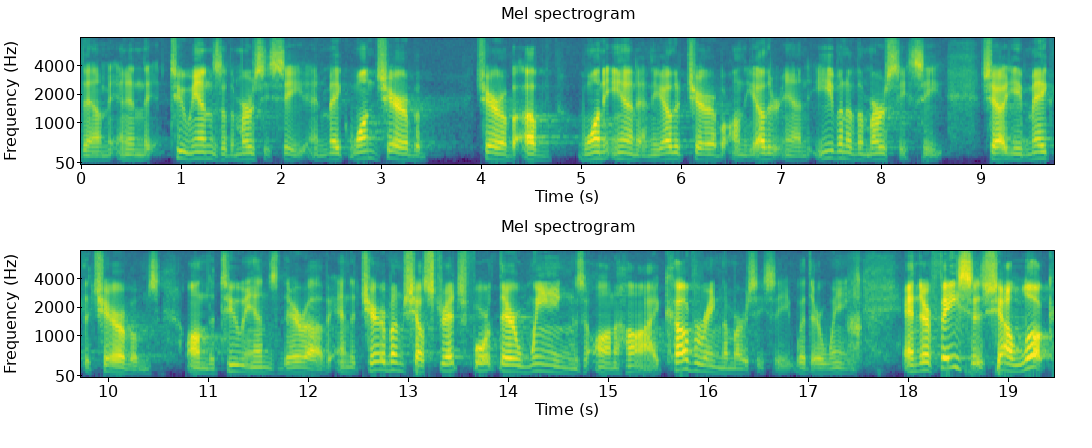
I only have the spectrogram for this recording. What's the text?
them, and in the two ends of the mercy seat, and make one cherub, cherub of one end, and the other cherub on the other end, even of the mercy seat shall ye make the cherubims on the two ends thereof. And the cherubim shall stretch forth their wings on high, covering the mercy seat with their wings. And their faces shall look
